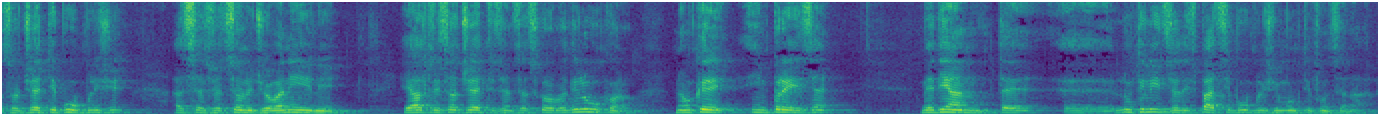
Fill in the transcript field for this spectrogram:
soggetti pubblici, associazioni giovanili e altri soggetti senza scopo di lucro, nonché imprese mediante eh, l'utilizzo di spazi pubblici multifunzionali.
